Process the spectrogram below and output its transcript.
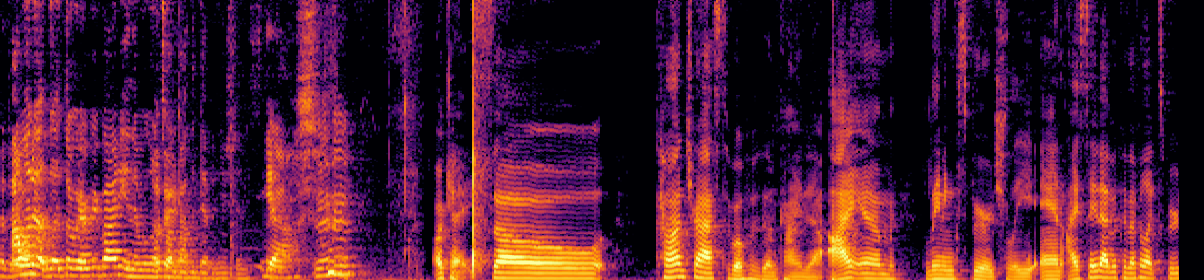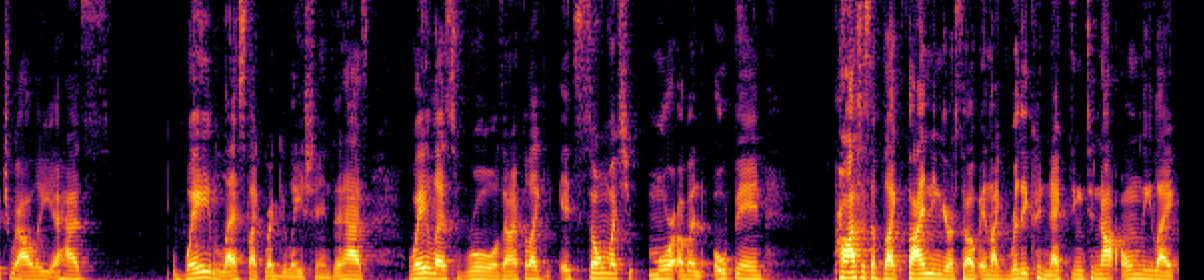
Cut it I off. want to go through everybody, and then we're gonna talk about the definitions. Yeah. Mm-hmm. Okay, so contrast to both of them, kind of. I am leaning spiritually, and I say that because I feel like spirituality it has way less like regulations. It has way less rules, and I feel like it's so much more of an open process of like finding yourself and like really connecting to not only like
